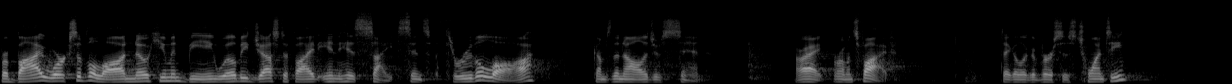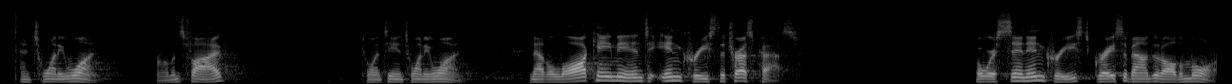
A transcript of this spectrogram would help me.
For by works of the law, no human being will be justified in his sight, since through the law comes the knowledge of sin. All right, Romans 5. Take a look at verses 20 and 21. Romans 5, 20 and 21. Now the law came in to increase the trespass. But where sin increased, grace abounded all the more.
